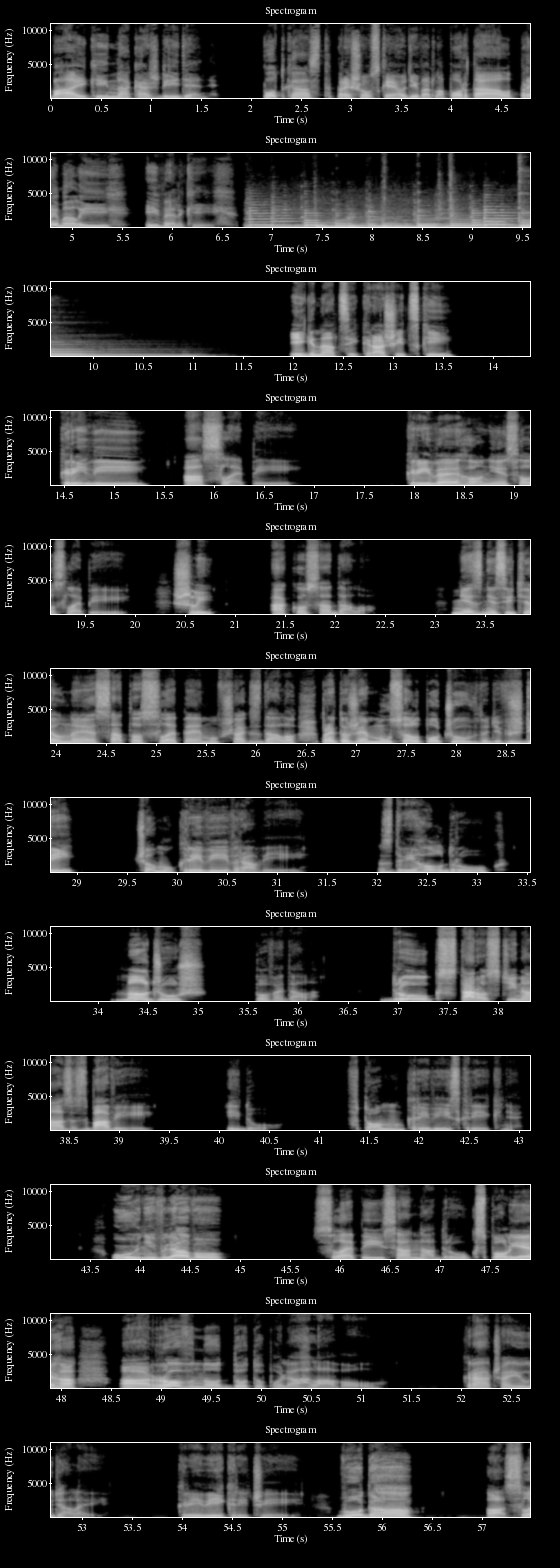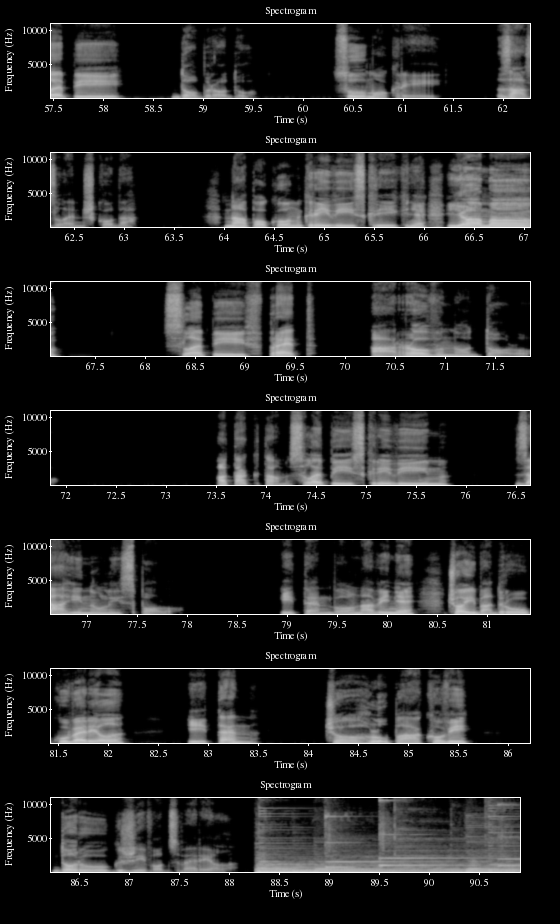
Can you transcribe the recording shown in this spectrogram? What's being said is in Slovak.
Bajky na každý deň. Podcast Prešovského divadla Portál pre malých i veľkých. Ignáci Krašický Krivý a slepý Krivého niesol slepý. Šli, ako sa dalo. Neznesiteľné sa to slepému však zdalo, pretože musel počúvnuť vždy, čo mu krivý vraví. Zdvihol drúg. Mlč už, povedal. Drúg starosti nás zbaví. Idú. V tom krivý skríkne. Uhni vľavo! Slepý sa na drúg spolieha a rovno do topoľa hlavou. Kráčajú ďalej. Krivý kričí. Voda! A slepý do brodu. Sú mokrí, zas škoda. Napokon krivý skríkne Jama! Slepý vpred a rovno dolu. A tak tam slepý s krivým zahynuli spolu. I ten bol na vine, čo iba drúku veril, i ten, čo hlupákovi do rúk život zveril. thank you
